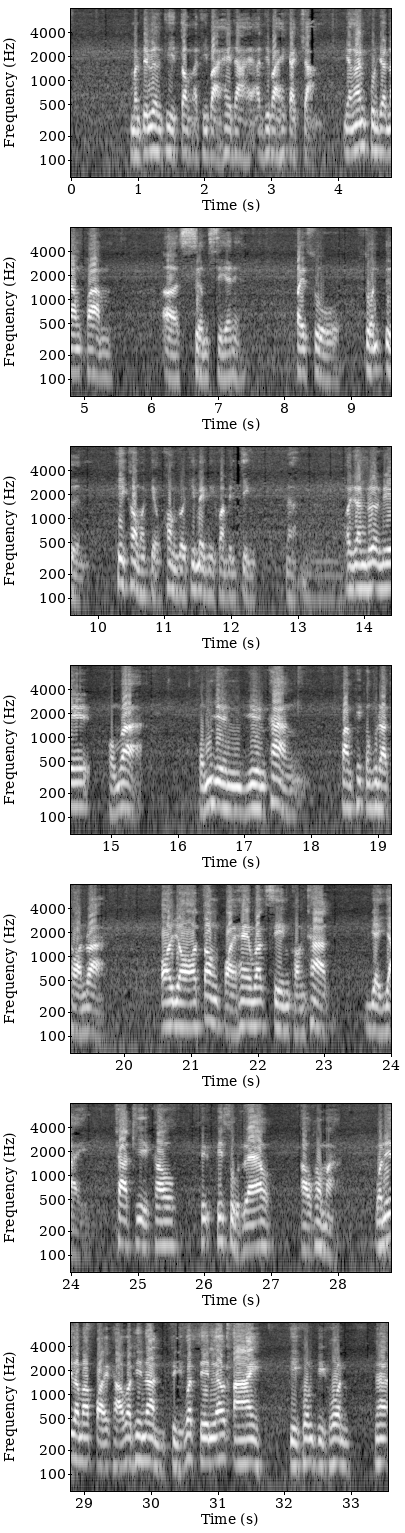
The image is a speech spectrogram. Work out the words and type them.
มันเป็นเรื่องที่ต้องอธิบายให้ได้ อธิบายให้กระจ่างอย่างนั้นคุณจะนำความเเสื่อมเสียเนี่ย ไปสู่ ส่วนอื่นที่เข้ามาเกี่ยวข้องโดยที่ไม่มีความเป็นจริงนะเพราะฉะนั้นเรื่องนี้ผมว่า ผมยืนยืนข้างความคิดของคุณอาธรว่าออยต้องปล่อยให้วัคซีนของชาติใหญ่ ๆ ชาติที่เขาพิพิสูจน์แล้วเอาเข้ามา วันนี้เรามาปล่อยข่าวว่าที่นั่นสีวัคซีนแล้วตายกี่คนกี่คนนะ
